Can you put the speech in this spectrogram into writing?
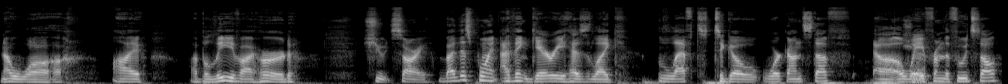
"No, uh, I, I believe I heard. Shoot, sorry. By this point, I think Gary has like left to go work on stuff uh, away from the food stall,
